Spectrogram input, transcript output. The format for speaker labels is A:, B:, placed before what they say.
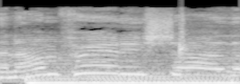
A: And I'm pretty sure that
